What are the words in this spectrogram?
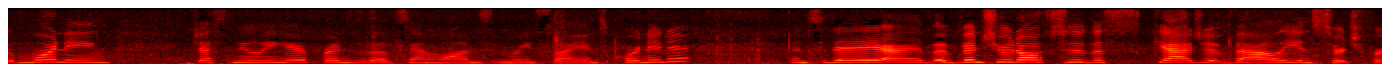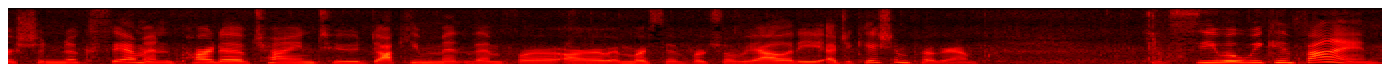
Good morning. Jess Newley here, Friends of San Juan's Marine Science Coordinator. And today I've ventured off to the Skagit Valley in search for Chinook salmon, part of trying to document them for our immersive virtual reality education program. Let's see what we can find.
